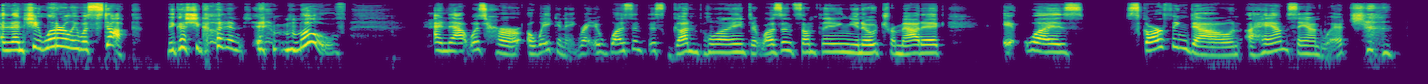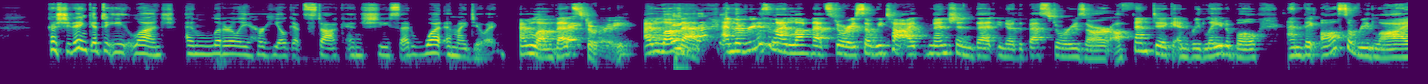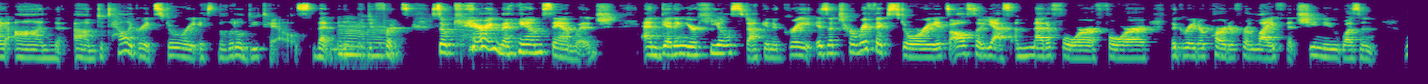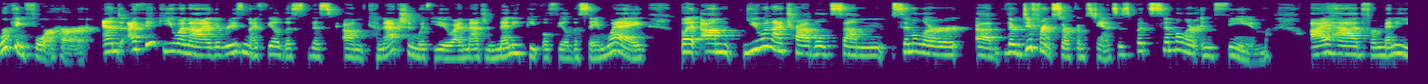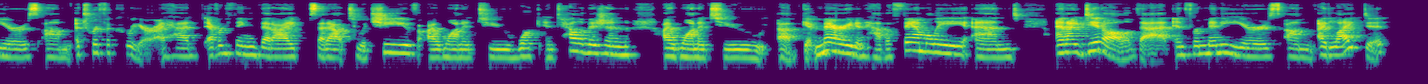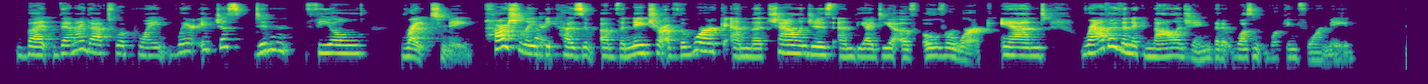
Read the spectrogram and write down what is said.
and then she literally was stuck because she couldn't move. And that was her awakening, right? It wasn't this gunpoint, it wasn't something, you know, traumatic. It was scarfing down a ham sandwich because she didn't get to eat lunch and literally her heel gets stuck and she said what am i doing i love that story i love exactly. that and the reason i love that story so we ta- i mentioned that you know the best stories are authentic and relatable and they also rely on um, to tell a great story it's the little details that make mm. the difference so carrying the ham sandwich and getting your heel stuck in a grate is a terrific story. It's also, yes, a metaphor for the greater part of her life that she knew wasn't working for her. And I think you and I, the reason I feel this this um, connection with you, I imagine many people feel the same way. But um, you and I traveled some similar. Uh, they're different circumstances, but similar in theme. I had for many years um, a terrific career. I had everything that I set out to achieve. I wanted to work in television. I wanted to uh, get married and have a family, and and I did all of that. And for many years, um, I liked it but then I got to a point where it just didn't feel right to me, partially right. because of, of, the nature of the work and the challenges and the idea of overwork. And rather than acknowledging that it wasn't working for me,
